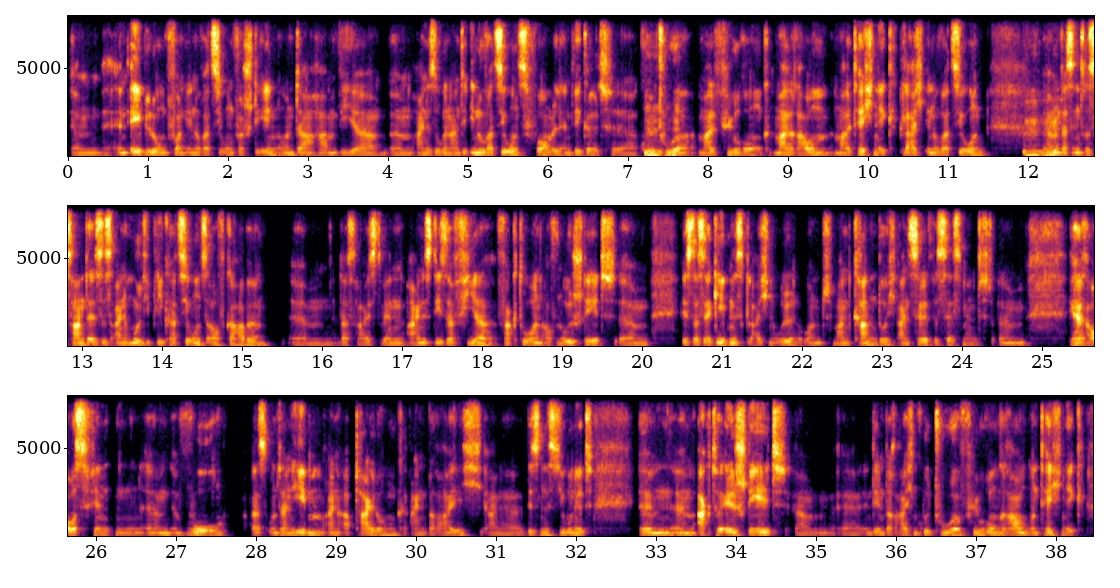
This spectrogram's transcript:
ähm, Enabling von Innovation verstehen. Und da haben wir ähm, eine sogenannte Innovationsformel entwickelt. Äh, Kultur mhm. mal Führung, mal Raum, mal Technik gleich Innovation. Mhm. Ähm, das Interessante ist, es ist eine Multiplikationsaufgabe. Ähm, das heißt, wenn eines dieser vier Faktoren auf Null steht, ähm, ist das Ergebnis gleich Null. Und man kann durch ein Self-Assessment ähm, herausfinden, wo das Unternehmen, eine Abteilung, ein Bereich, eine Business Unit ähm, ähm, aktuell steht ähm, äh, in den Bereichen Kultur, Führung, Raum und Technik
